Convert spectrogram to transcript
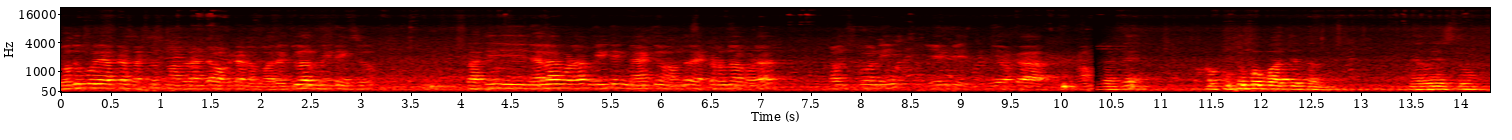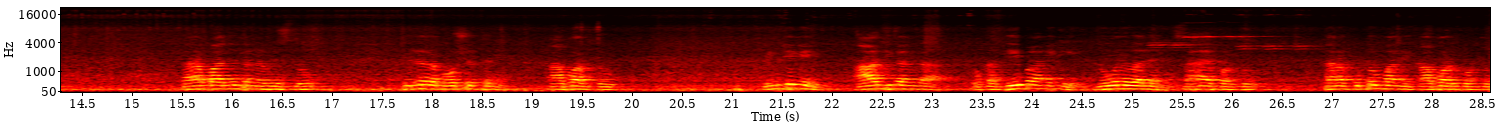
పొదుపు యొక్క సక్సెస్ మంత్ర అంటే ఒకటే ఒకటేనమ్మా రెగ్యులర్ మీటింగ్స్ ప్రతి నెల కూడా మీటింగ్ మ్యాక్సిమం అందరూ ఎక్కడున్నా కూడా కలుసుకొని ఏంటి మీ యొక్క అంటే ఒక కుటుంబ బాధ్యతను నిర్వహిస్తూ నా బాధ్యత నిర్వహిస్తూ పిల్లల భవిష్యత్తుని కాపాడుతూ ఇంటిని ఆర్థికంగా ఒక దీపానికి నూనె వలె సహాయపడుతూ తన కుటుంబాన్ని కాపాడుకుంటూ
